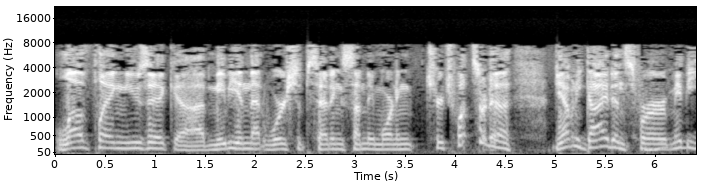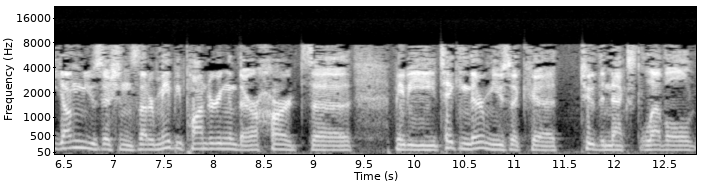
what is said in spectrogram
love playing music uh, maybe in that worship setting, Sunday morning church. What sort of, do you have any guidance for maybe young musicians that are maybe pondering in their heart, uh, maybe taking their music uh, to the next level?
